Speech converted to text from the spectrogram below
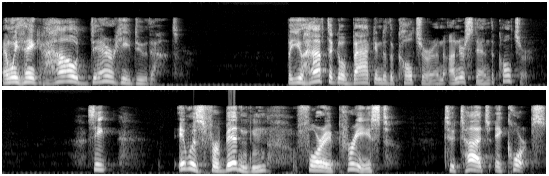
And we think, how dare he do that? But you have to go back into the culture and understand the culture. See, it was forbidden for a priest to touch a corpse.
